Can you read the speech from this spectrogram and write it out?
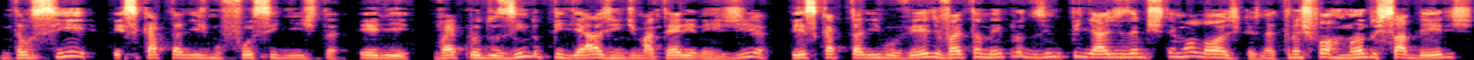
Então, se esse capitalismo fossilista ele vai produzindo pilhagem de matéria e energia, esse capitalismo verde vai também produzindo pilhagens epistemológicas, né, transformando os saberes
